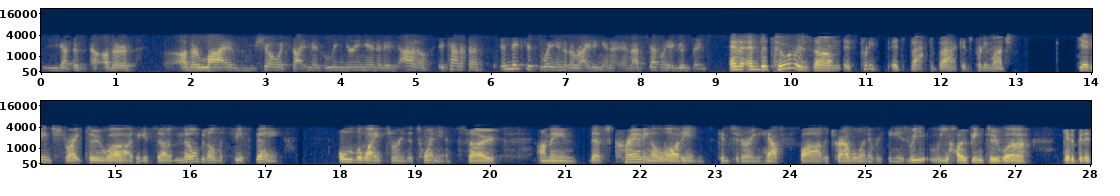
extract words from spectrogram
you got this other other live show excitement lingering in, and it, I don't know, it kind of it makes its way into the writing, and and that's definitely a good thing. And and the tour is um it's pretty it's back back. It's pretty much getting straight to uh, I think it's uh, Melbourne on the fifteenth, all the way through the twentieth. So, I mean that's cramming a lot in, considering how far the travel and everything is. We we hoping to uh, get a bit of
